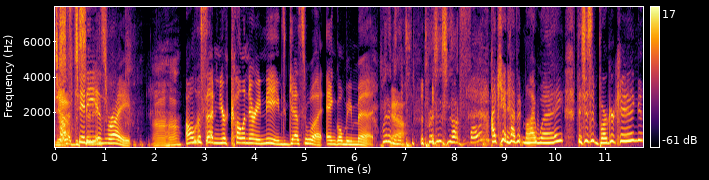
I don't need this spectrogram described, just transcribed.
Yeah. said Titty city. is right. Uh huh. All of a sudden, your culinary needs, guess what, ain't going to be met. Wait a Yeah. minute. Prison's not fun. I can't have it my way. This isn't Burger King.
